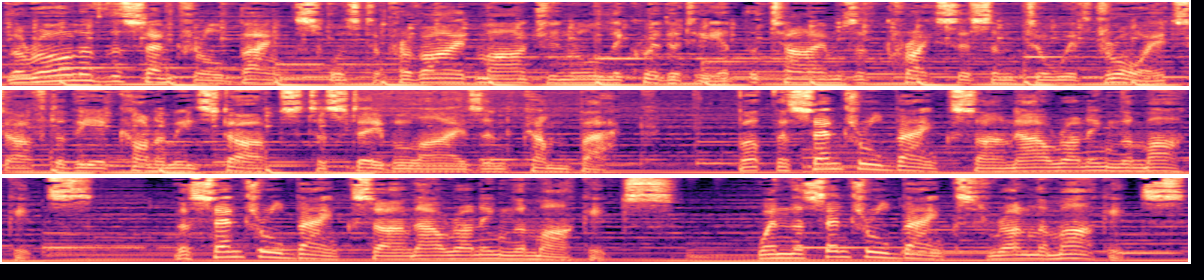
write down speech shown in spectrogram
The role of the central banks was to provide marginal liquidity at the times of crisis and to withdraw it after the economy starts to stabilize and come back. But the central banks are now running the markets. The central banks are now running the markets. When the central banks run the markets,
